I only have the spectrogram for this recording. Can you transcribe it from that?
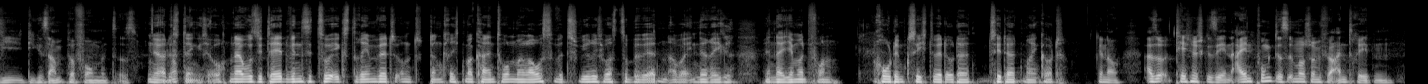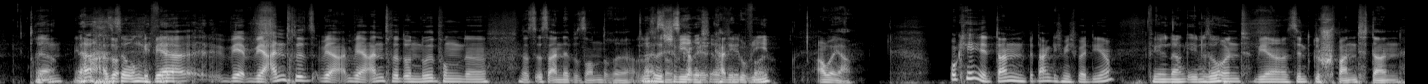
wie die Gesamtperformance ist. Ja, das denke ich auch. Nervosität, wenn sie zu extrem wird und dann kriegt man keinen Ton mehr raus, wird es schwierig, was zu bewerten. Aber in der Regel, wenn da jemand von rot im Gesicht wird oder zittert, mein Gott. Genau. Also technisch gesehen, ein Punkt ist immer schon für Antreten drin. Ja. Ja, also so ungefähr. Wer, wer, wer antritt, wer, wer antritt und null Punkte, das ist eine besondere Das Kategorie. Aber ja. Okay, dann bedanke ich mich bei dir Vielen Dank ebenso. und wir sind gespannt dann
